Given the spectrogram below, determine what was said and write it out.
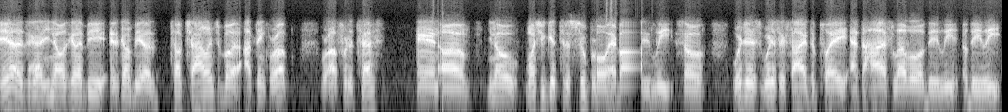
Yeah, it's gonna, you know, it's gonna be it's gonna be a tough challenge, but I think we're up we're up for the test, and um, you know, once you get to the Super Bowl, everybody's elite. So we're just we're just excited to play at the highest level of the elite of the elite.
